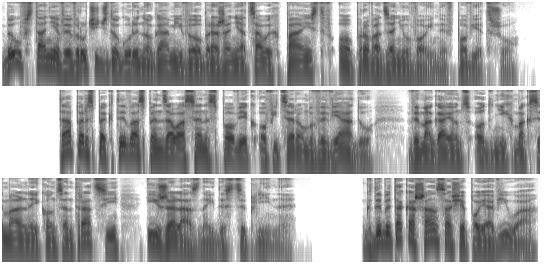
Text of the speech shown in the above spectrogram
był w stanie wywrócić do góry nogami wyobrażenia całych państw o prowadzeniu wojny w powietrzu. Ta perspektywa spędzała sen z powiek oficerom wywiadu, wymagając od nich maksymalnej koncentracji i żelaznej dyscypliny. Gdyby taka szansa się pojawiła,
